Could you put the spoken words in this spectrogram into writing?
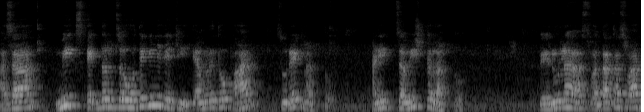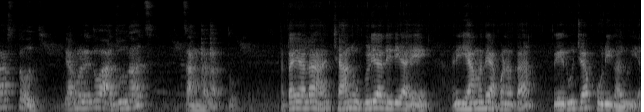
असा मिक्स एकदम चव होते की नाही त्याची त्यामुळे तो फार सुरेख लागतो आणि चविष्ट लागतो. पेरूला स्वतःचा स्वाद असतोच. त्यामुळे तो अजूनच चांगला लागतो. आता याला छान उकळी आलेली आहे आणि यामध्ये आपण आता पेरूच्या फोडी घालूया.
